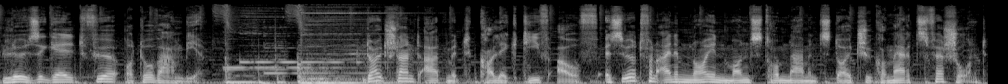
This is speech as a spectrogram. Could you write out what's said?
Lösegeld für Otto Warmbier. Deutschland atmet kollektiv auf. Es wird von einem neuen Monstrum namens Deutsche Kommerz verschont.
